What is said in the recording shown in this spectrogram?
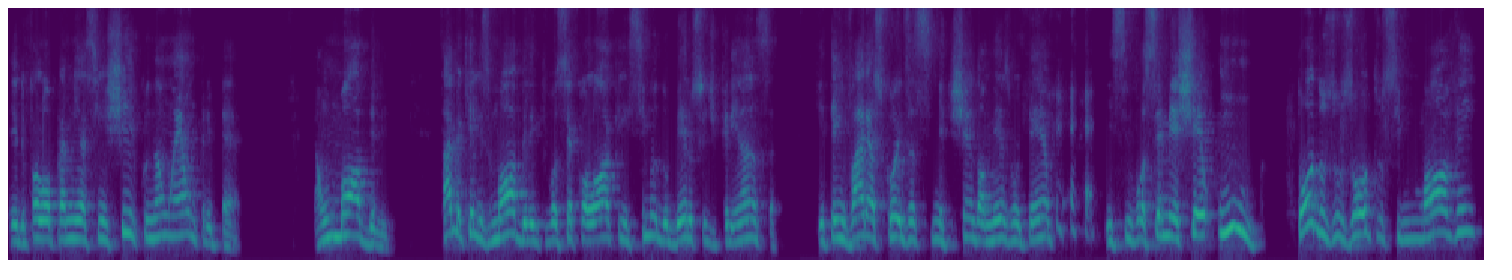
Ele falou para mim assim, Chico, não é um tripé, é um móvel. Sabe aqueles móveis que você coloca em cima do berço de criança, que tem várias coisas se mexendo ao mesmo tempo, e se você mexer um, todos os outros se movem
